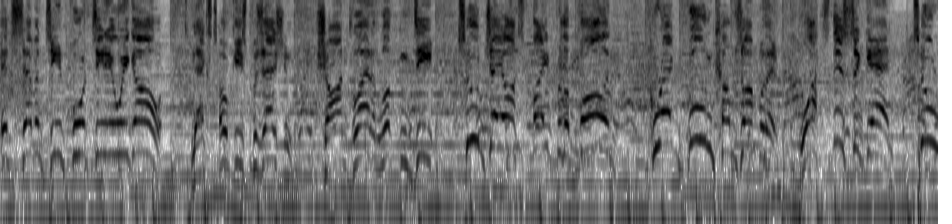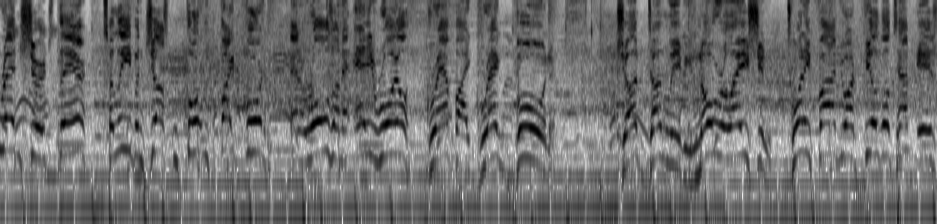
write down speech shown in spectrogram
It's 17-14. Here we go. Next Hokies possession. Sean Glennon looking deep. Two Jayhawks fight for the ball, and Greg Boone comes up with it. Watch this again. Two red shirts there. Talib and Justin Thornton fight for it, and it rolls on to Eddie Royal, grabbed by Greg Boone. Jud Dunlevy, no relation. 25-yard field goal attempt is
